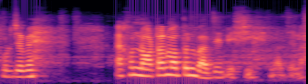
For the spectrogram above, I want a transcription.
পড়ে যাবে। এখন নটার মতন বাজে, বেশি বাজে না।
